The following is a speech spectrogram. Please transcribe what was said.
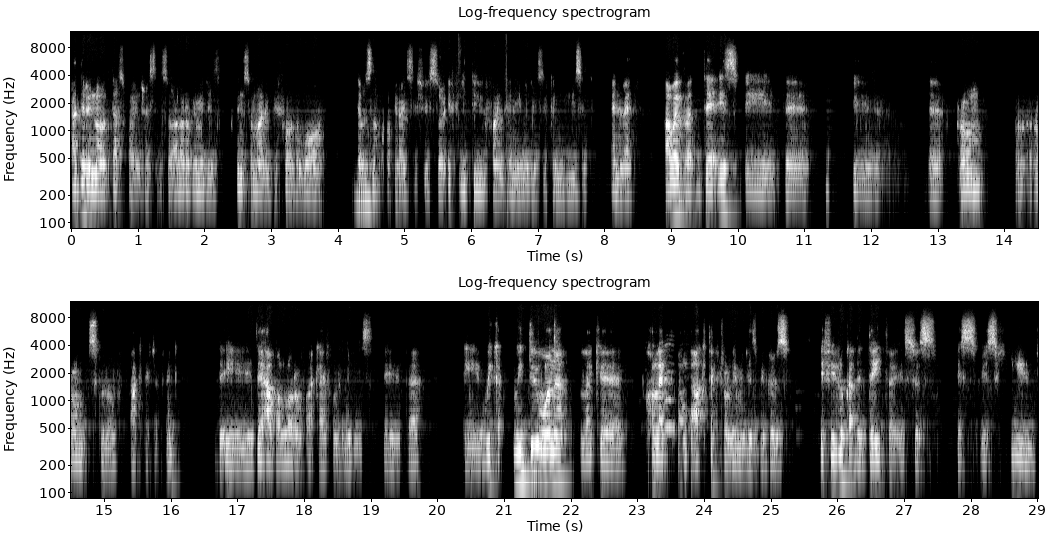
I didn't know that's quite interesting. So a lot of images in Somalia before the war, there was no copyright issue. So if you do find any images, you can use it anywhere. However, there is a, the uh, the Rome Rome School of Architecture, I think. They they have a lot of archival images uh, there. Uh, we we do wanna like uh, collect all the architectural images because if you look at the data, it's just it's it's huge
